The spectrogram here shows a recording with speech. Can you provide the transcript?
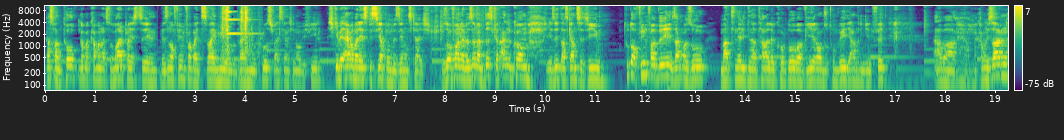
Das war ein Token, aber kann man als Normalpreis zählen. Wir sind auf jeden Fall bei 2 Mio oder 3 Mio plus, ich weiß gar nicht genau wie viel. Ich gebe einfach bei der SPC ab und wir sehen uns gleich. So Freunde, wir sind beim Discord angekommen. Ihr seht das ganze Team. Tut auf jeden Fall weh, sag mal so. Martinelli, Di Natale, Cordoba, Vieira und so tun weh, die anderen gehen fit. Aber ja, mehr kann man nicht sagen.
